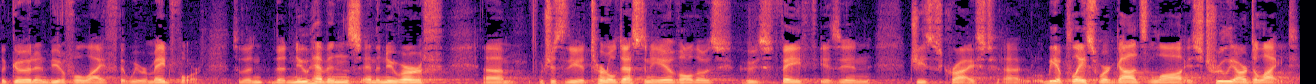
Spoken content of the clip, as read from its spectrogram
the good and beautiful life that we were made for. So, the, the new heavens and the new earth, um, which is the eternal destiny of all those whose faith is in Jesus Christ, uh, will be a place where God's law is truly our delight.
